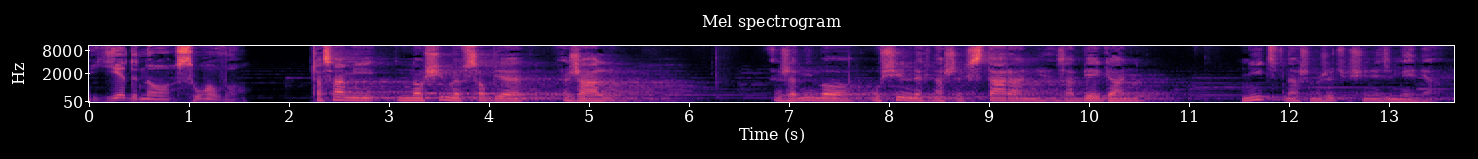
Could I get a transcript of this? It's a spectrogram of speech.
Jedno słowo. Czasami nosimy w sobie żal, że mimo usilnych naszych starań, zabiegań, nic w naszym życiu się nie zmienia.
